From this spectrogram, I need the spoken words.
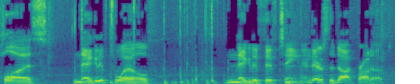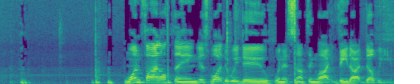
plus negative 12, negative 15. And there's the dot product. One final thing is what do we do when it's something like v dot w?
